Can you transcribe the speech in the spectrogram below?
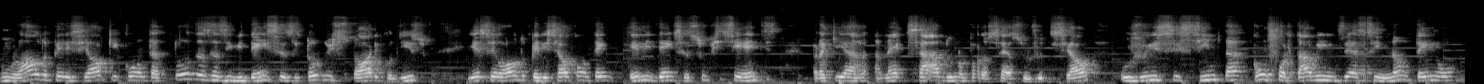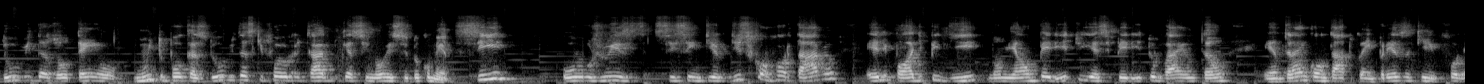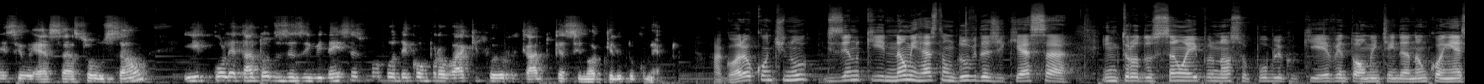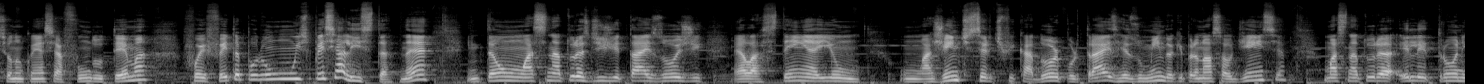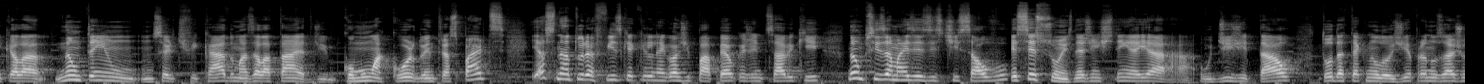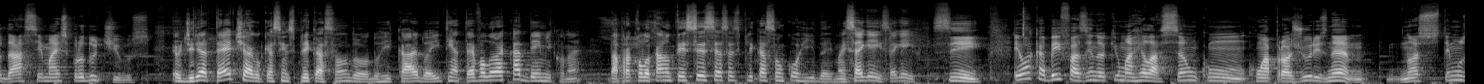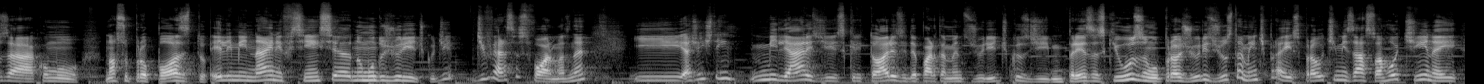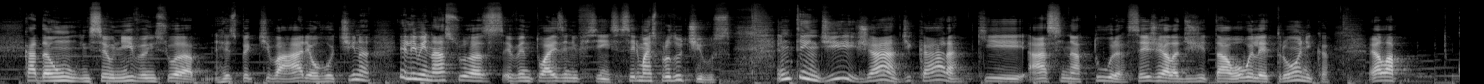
um laudo pericial que conta todas as evidências e todo o histórico disso, e esse laudo pericial contém evidências suficientes para que, anexado no processo judicial, o juiz se sinta confortável em dizer assim: não tenho dúvidas ou tenho muito poucas dúvidas que foi o Ricardo que assinou esse documento. Se o juiz se sentir desconfortável, ele pode pedir nomear um perito e esse perito vai então entrar em contato com a empresa que forneceu essa solução e coletar todas as evidências para poder comprovar que foi o Ricardo que assinou aquele documento. Agora eu continuo dizendo que não me restam dúvidas de que essa introdução aí para o nosso público que eventualmente ainda não conhece ou não conhece a fundo o tema foi feita por um especialista, né? Então, assinaturas digitais hoje elas têm aí um, um agente certificador por trás, resumindo aqui para nossa audiência. Uma assinatura eletrônica, ela não tem um, um certificado, mas ela está de comum acordo entre as partes. E a assinatura física é aquele negócio de papel que a gente sabe que não precisa mais existir, salvo exceções, né? A gente tem aí a, a, o digital, toda a tecnologia para nos ajudar a ser mais produtivos. Eu diria até, Thiago, que essa explicação do, do Ricardo aí tem até valor acadêmico, né? Dá para colocar no TCC essa explicação corrida aí, mas segue aí, segue aí. Sim, eu acabei fazendo aqui uma relação com, com a ProJuris, né? Nós temos a, como nosso propósito eliminar a ineficiência no mundo jurídico, de diversas formas, né? E a gente tem milhares de escritórios e departamentos jurídicos de empresas que usam o ProJuris justamente para isso, para otimizar a sua rotina e cada um em seu nível, em sua respectiva área ou rotina, eliminar suas eventuais ineficiências, serem mais produtivos. Entendi já de cara que a assinatura, seja ela digital ou eletrônica, ela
